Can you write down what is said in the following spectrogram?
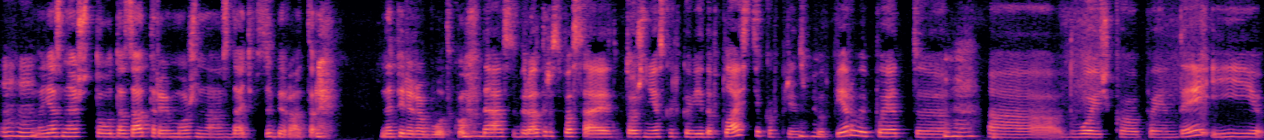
Угу. Но я знаю, что дозаторы можно сдать в собираторы на переработку. Да, собиратор спасает тоже несколько видов пластика. В принципе, uh-huh. вот первый ПЭТ, uh-huh. а, двоечка ПНД и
